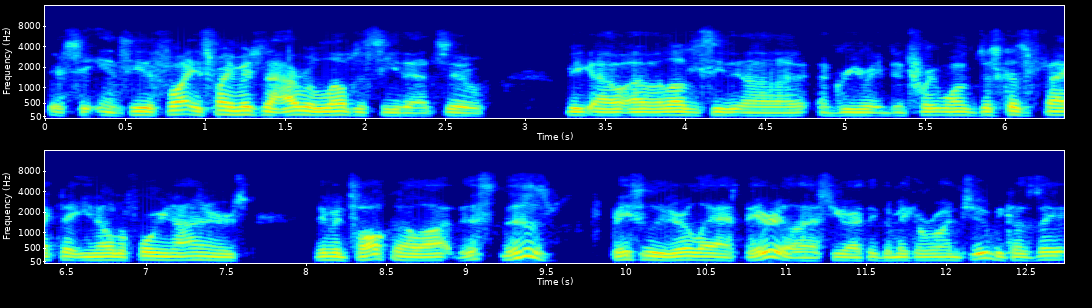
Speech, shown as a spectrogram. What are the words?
And see, it's funny. It's funny you mention that. I would love to see that too. I, I would love to see uh, a Green Bay Detroit one just because the fact that you know the 49ers they've been talking a lot. This this is basically their last their last year. I think to make a run too because they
